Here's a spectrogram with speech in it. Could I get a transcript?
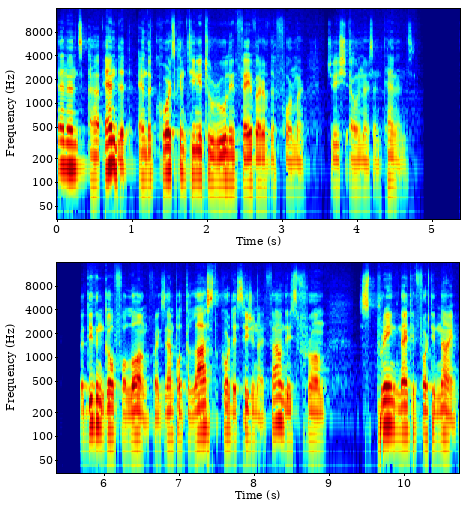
tenants uh, ended, and the courts continued to rule in favor of the former Jewish owners and tenants. But didn't go for long. For example, the last court decision I found is from spring 1949.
